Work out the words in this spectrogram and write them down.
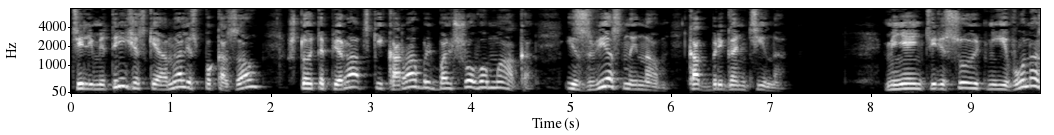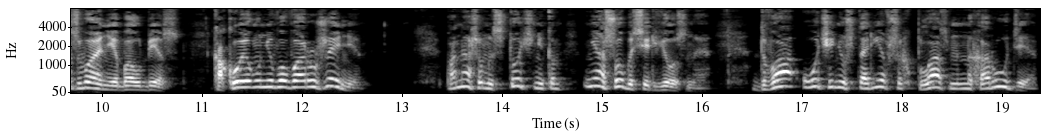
телеметрический анализ показал, что это пиратский корабль Большого Мака, известный нам как Бригантина. Меня интересует не его название, балбес, какое у него вооружение по нашим источникам, не особо серьезная. Два очень устаревших плазменных орудия,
